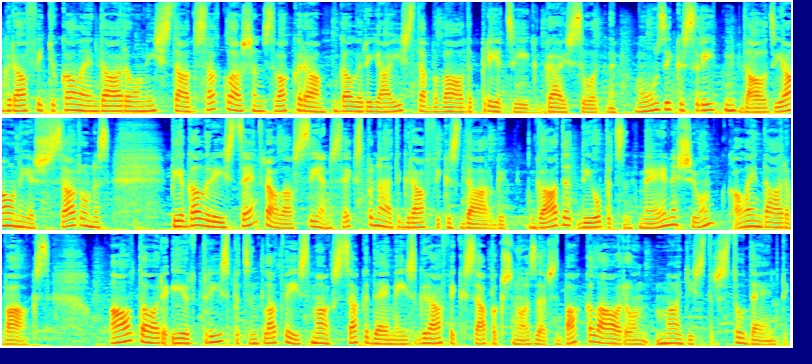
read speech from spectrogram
Grafiķu kalendāra un izstādes atklāšanas vakarā galerijā istaba valda priecīga gaisotne, mūzikas ritmi, daudz jauniešu sarunas. Pie galerijas centrālās sienas eksponēti grafikas darbi, gada 12 mēneši un kalendāra vāks. Autori ir 13 Latvijas Mākslas akadēmijas grafikas apakšnodarbs bakalaura un maģistra studenti.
